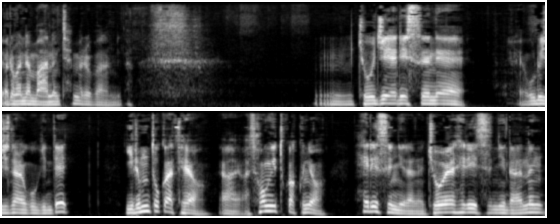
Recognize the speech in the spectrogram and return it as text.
여러분의 많은 참여를 바랍니다. 음, 조지 해리슨의 오리지널 곡인데 이름 똑같아요. 아, 성이 똑같군요. 해리슨이라는 조엘 해리슨이라는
